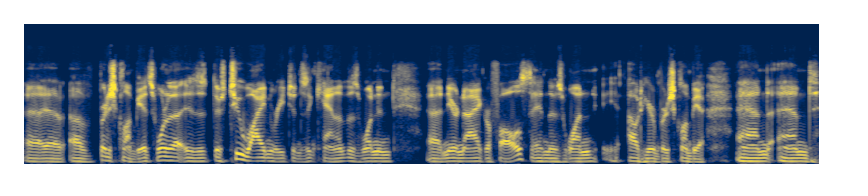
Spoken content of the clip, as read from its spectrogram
uh, of British Columbia. It's one of the is, there's two wine regions in Canada. There's one in uh, near Niagara Falls, and there's one out here in British Columbia. And and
